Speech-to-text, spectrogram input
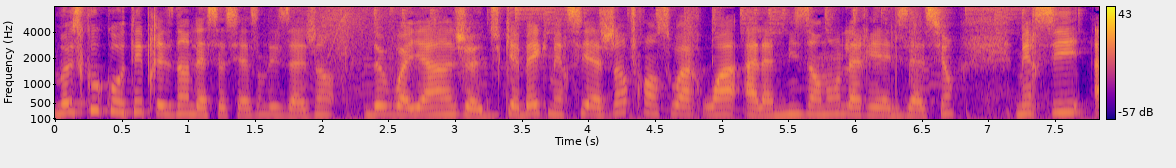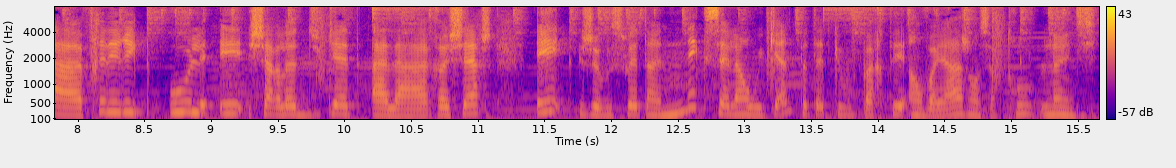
Moscou Côté, président de l'Association des agents de voyage du Québec. Merci à Jean-François Roy à la mise en nom de la réalisation. Merci à Frédéric Houle et Charlotte Duquette à la recherche. Et je vous souhaite un excellent week-end. Peut-être que vous partez en voyage. On se retrouve lundi.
